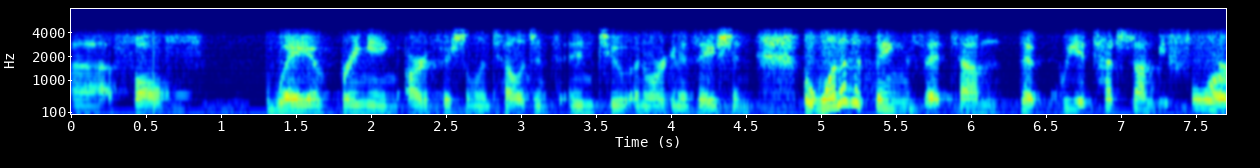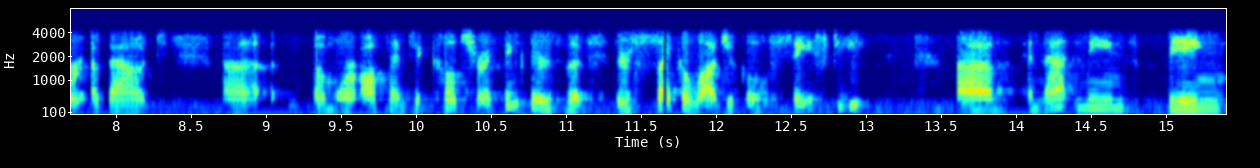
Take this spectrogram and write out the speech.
uh, false way of bringing artificial intelligence into an organization. But one of the things that um, that we had touched on before about uh, a more authentic culture, I think there's the there's psychological safety, um, and that means being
